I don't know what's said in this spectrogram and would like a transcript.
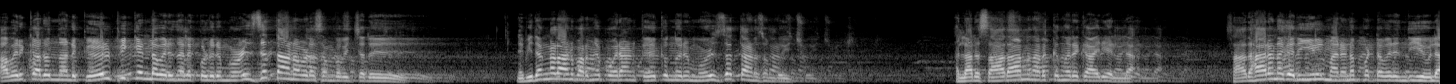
അവർക്ക് കേൾപ്പിക്കേണ്ട ഒരു നിലക്കുള്ളൊരു മൊഴിസത്താണ് അവിടെ സംഭവിച്ചത്. നബിതങ്ങളാണ് പറഞ്ഞപ്പോൾ ഒരാൾ കേൾക്കുന്ന ഒരു മുഴുസത്താണ് സംഭവിച്ചു. അല്ലാതെ സാധാരണ നടക്കുന്ന ഒരു കാര്യമല്ല. സാധാരണഗതിയിൽ മരണപ്പെട്ടവർ എന്ത് ചെയ്യൂല?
